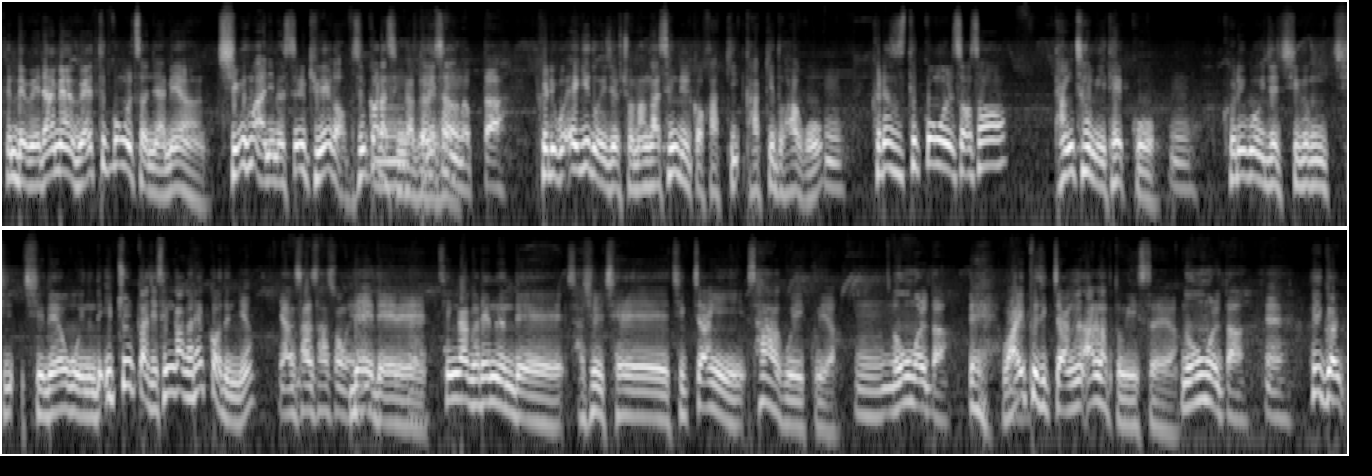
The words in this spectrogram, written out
근데 왜냐면 왜 특공을 썼냐면 지금 아니면 쓸 기회가 없을 거라 음, 생각을 더 해서. 이상은 없다. 그리고 애기도 이제 조만간 생길 것 같기, 같기 도 하고. 음. 그래서 특공을 써서 당첨이 됐고. 음. 그리고 이제 지금 지, 지내오고 있는데 입주까지 생각을 했거든요. 양산 사성에. 네네네. 생각을 했는데 사실 제 직장이 사하구에 있고요. 음, 너무 멀다. 네, 와이프 직장은 안락동에 있어요. 너무 멀다. 예. 그러니까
